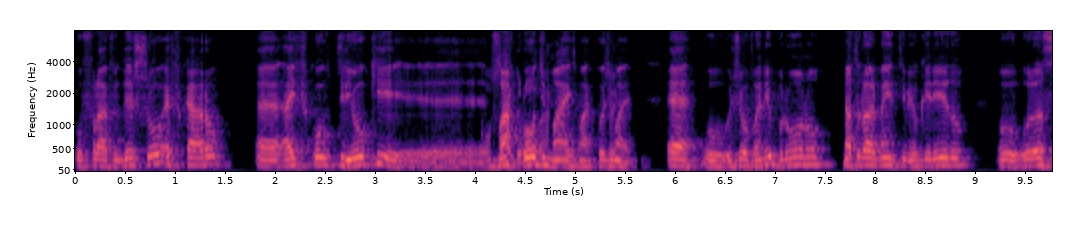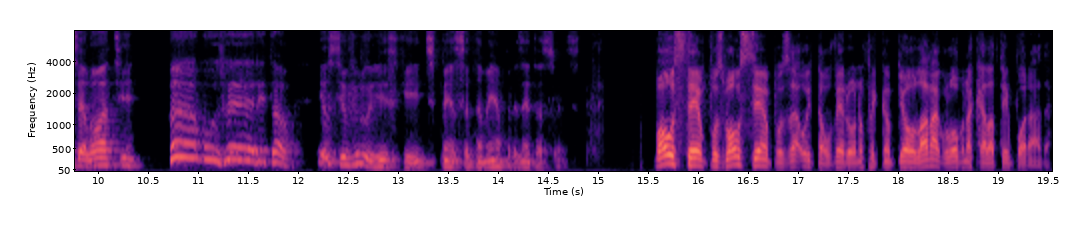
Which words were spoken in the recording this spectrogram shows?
o, Flávio deixou, aí ficaram, é... aí ficou o trio que é... marcou demais, marcou sim. demais. É, o, o Giovanni Bruno, naturalmente, meu querido, o, o Lancelotti, vamos ver e tal. E o Silvio Luiz, que dispensa também apresentações. Bons tempos, bons tempos. Ah, então, o Verona foi campeão lá na Globo naquela temporada.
